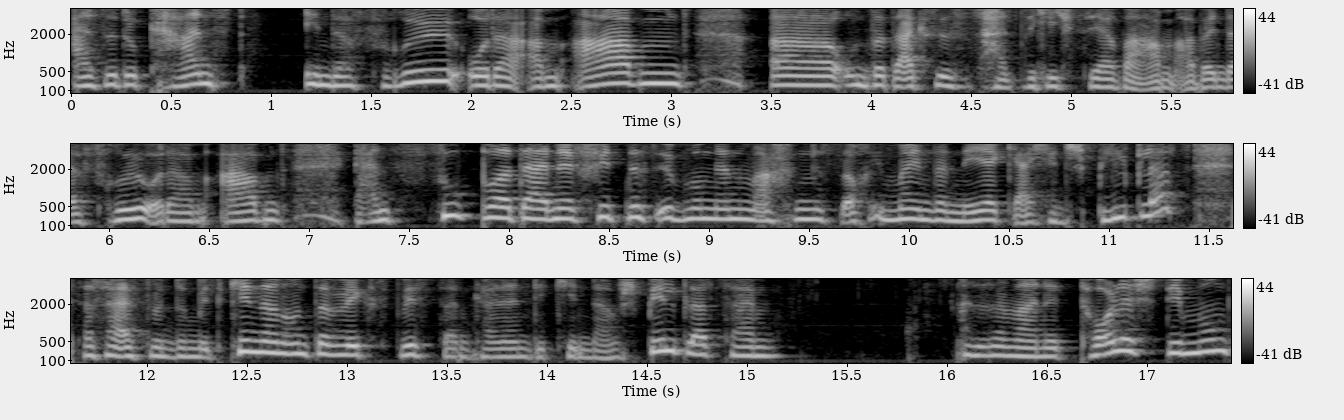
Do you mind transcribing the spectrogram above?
Also du kannst in der Früh oder am Abend, äh, untertags ist es halt wirklich sehr warm, aber in der Früh oder am Abend ganz super deine Fitnessübungen machen. Ist auch immer in der Nähe gleich ein Spielplatz. Das heißt, wenn du mit Kindern unterwegs bist, dann können die Kinder am Spielplatz sein. Es ist immer eine tolle Stimmung.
